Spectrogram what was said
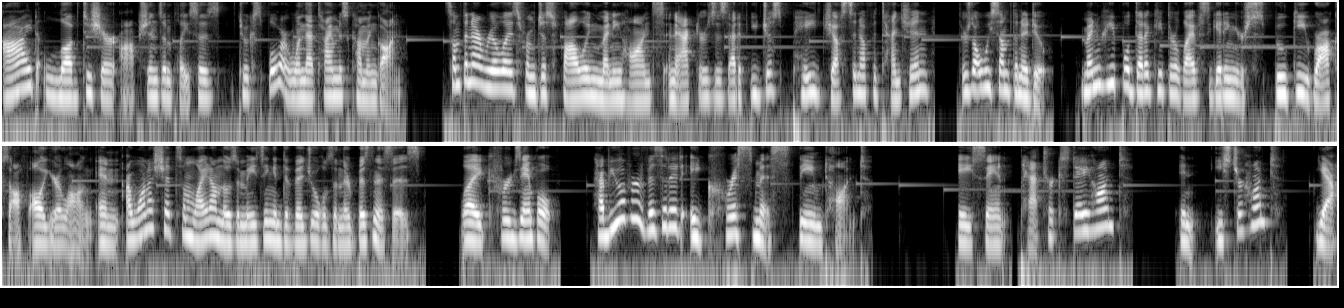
I'd love to share options and places to explore when that time is come and gone. Something I realized from just following many haunts and actors is that if you just pay just enough attention, there's always something to do. Many people dedicate their lives to getting your spooky rocks off all year long, and I want to shed some light on those amazing individuals and their businesses. Like, for example, have you ever visited a Christmas themed haunt? A St. Patrick's Day hunt, An Easter hunt. Yeah,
